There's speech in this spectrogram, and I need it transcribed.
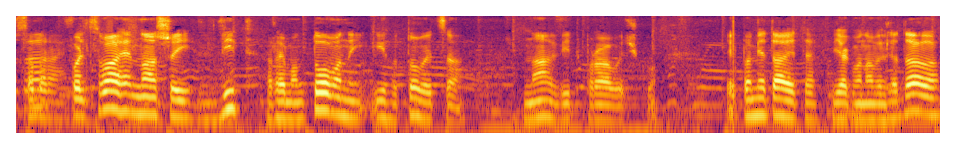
Собираємо. Volkswagen наш відремонтований і готується на відправочку. Як пам'ятаєте, як вона виглядала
